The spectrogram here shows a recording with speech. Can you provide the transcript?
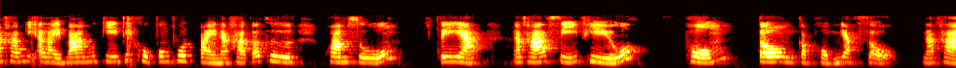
นะคะ มีอะไรบ้างเมื่อกี้ที่ครูปุ้มพูดไปนะคะ ก็คือความสูงเตี้ยนะคะ สีผิว ผมตรงกับผมหยักโศกนะคะ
